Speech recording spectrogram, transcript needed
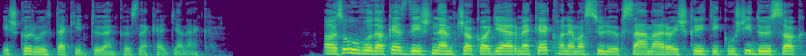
és körültekintően közlekedjenek. Az óvoda kezdés nem csak a gyermekek, hanem a szülők számára is kritikus időszak.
